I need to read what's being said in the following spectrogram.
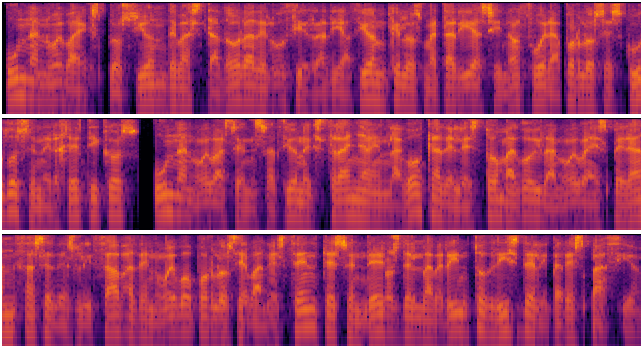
Una nueva explosión devastadora de luz y radiación que los mataría si no fuera por los escudos energéticos, una nueva sensación extraña en la boca del estómago y la nueva esperanza se deslizaba de nuevo por los evanescentes senderos del laberinto gris del hiperespacio.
